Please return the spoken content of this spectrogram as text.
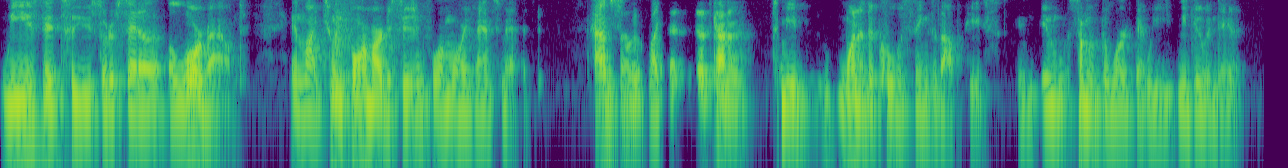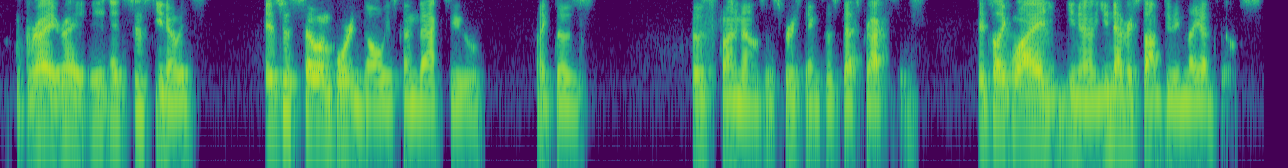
we used it to sort of set a, a lower bound and like to inform our decision for a more advanced method. Absolutely. So, like that, that's kind of to me one of the coolest things about the piece in, in some of the work that we we do in data. Right, right. It's just you know it's it's just so important to always come back to like those those fundamentals, those first things, those best practices. It's like why you know you never stop doing layup drills.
